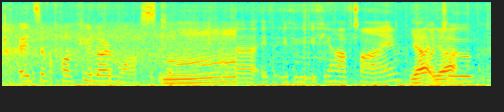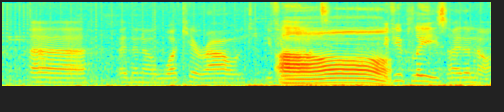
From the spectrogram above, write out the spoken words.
it's a popular mosque. mm. Uh, if, if, you, if you have time, Yeah, you yeah. want to, uh, I don't know, walk around. If you want. Oh. If you please, I don't know.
